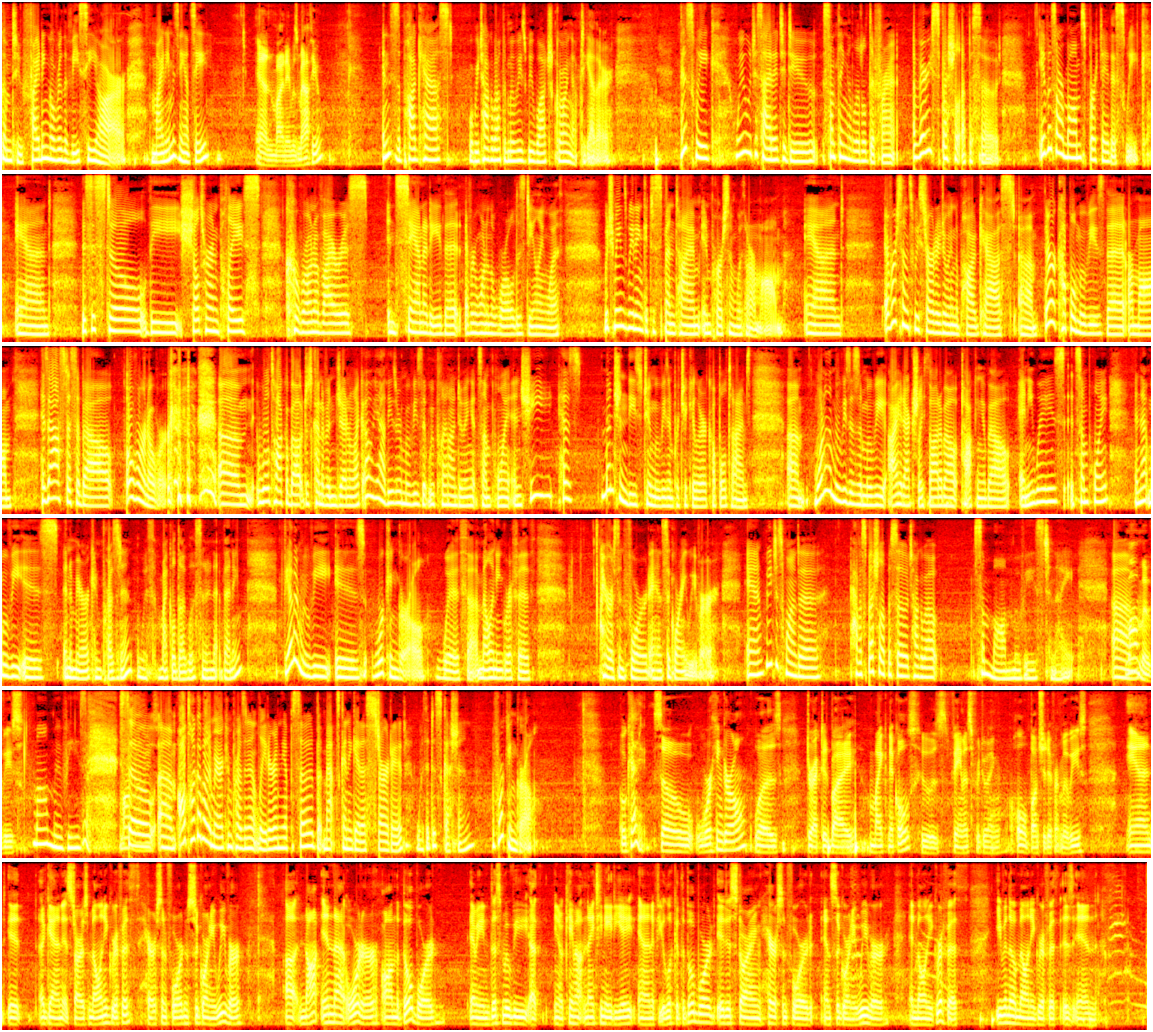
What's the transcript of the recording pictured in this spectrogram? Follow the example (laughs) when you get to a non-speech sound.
Welcome to Fighting Over the VCR. My name is Nancy, And my name is Matthew. and this is a podcast where we talk about the movies we watched growing up together. This week, we decided to do something a little different, a very special episode. It was our mom's birthday this week, and this is still the shelter in place coronavirus insanity that everyone in the world is dealing with, which means we didn't get to spend time in person with our mom. And ever since we started doing the podcast, um, there are a couple movies that our mom has asked us about over and over. (laughs) um, we'll talk about just kind of in general, like, oh, yeah, these are movies that we plan on doing at some point. And she has mentioned these two movies in particular a couple times. Um, one of the movies is a movie I had actually thought about talking about anyways at some point, and that movie is An American President with Michael Douglas and Annette Bening. The other movie is Working Girl with uh, Melanie Griffith, Harrison Ford, and Sigourney Weaver. And we just wanted to have a special episode talk about some mom movies tonight Mom movies. mom movies. so movies. Um, I'll talk about American President later in the episode, but Matt's going to get us started with a discussion of Working Girl. Okay, so Working Girl was directed by Mike Nichols, who is famous for doing a whole bunch of different movies. And it, again, it stars Melanie Griffith, Harrison Ford, and Sigourney Weaver. Uh, not in that order on the billboard. I mean, this movie at you know came out in 1988, and if you look at the billboard, it is starring Harrison Ford and Sigourney Weaver and Melanie Griffith, even though Melanie Griffith is in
